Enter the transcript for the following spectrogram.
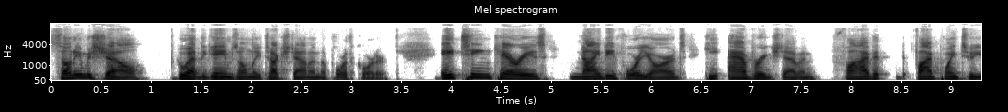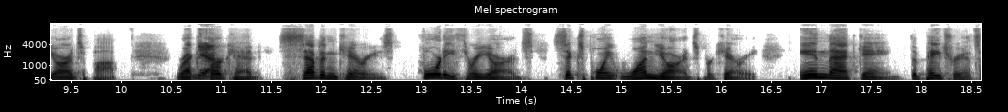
Sony Michel, who had the game's only touchdown in the fourth quarter, 18 carries, 94 yards. He averaged, Evan, five, 5.2 yards a pop. Rex yeah. Burkhead, seven carries, 43 yards, 6.1 yards per carry. In that game, the Patriots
